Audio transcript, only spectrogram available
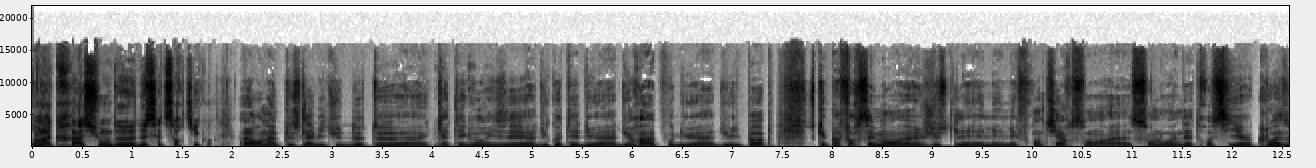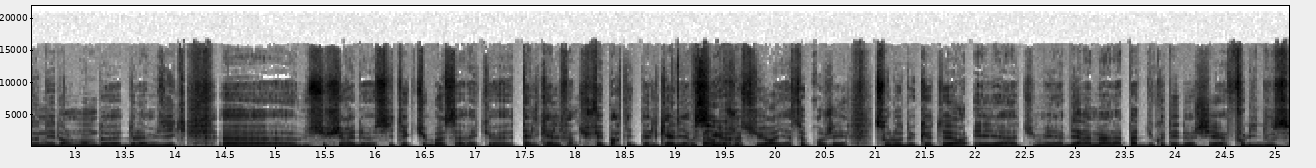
dans la création de, de, cette sortie. Quoi. Alors on a plus l'habitude de te euh, catégoriser euh, du côté du, euh, du rap ou du, du hip-hop, ce qui n'est pas forcément juste, les, les, les, frontières sont, sont loin d'être aussi cloisonnées dans le monde de, de la musique. il suffirait de citer que tu bosses avec tel quel, enfin tu fais partie de tel quel, il y a aussi, de chaussures, il y a ce projet solo de Cutter et tu mets bien la main à la pâte du côté de chez Folie Douce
